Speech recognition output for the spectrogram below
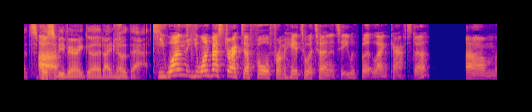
it's supposed uh, to be very good i know that He won. He won Best Director for From Here to Eternity with Burt Lancaster. Um,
